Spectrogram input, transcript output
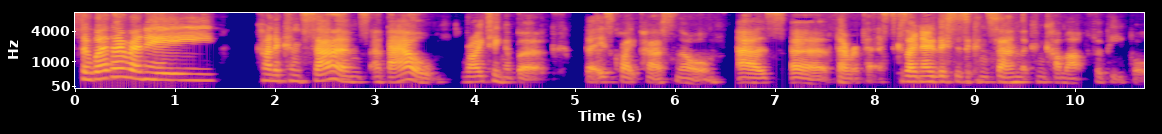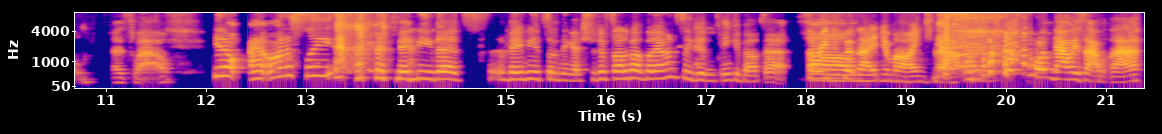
So, were there any kind of concerns about writing a book that is quite personal as a therapist? Because I know this is a concern that can come up for people as well. You know, I honestly, maybe that's maybe it's something I should have thought about, but I honestly didn't think about that. Sorry um, to put that um in your mind now. what now is out there?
